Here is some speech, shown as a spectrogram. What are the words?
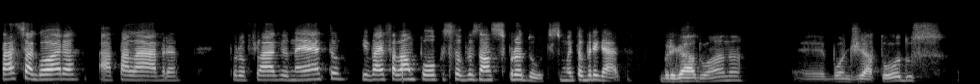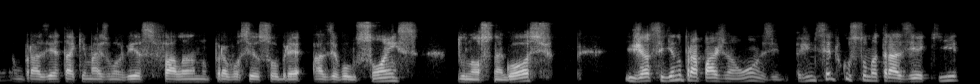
Passo agora a palavra para o Flávio Neto, que vai falar um pouco sobre os nossos produtos. Muito obrigada. Obrigado, Ana. É, bom dia a todos. É um prazer estar aqui mais uma vez falando para vocês sobre as evoluções do nosso negócio. E já seguindo para a página 11, a gente sempre costuma trazer aqui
